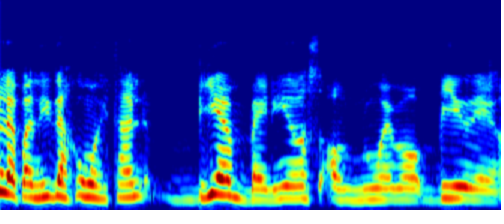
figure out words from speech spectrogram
Hola panditas, ¿cómo están? Bienvenidos a un nuevo video.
